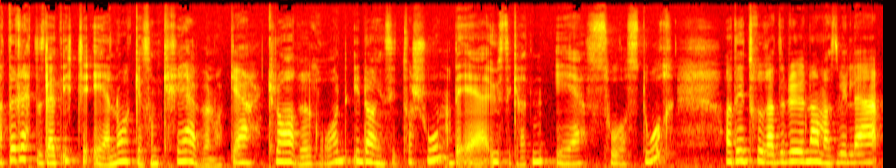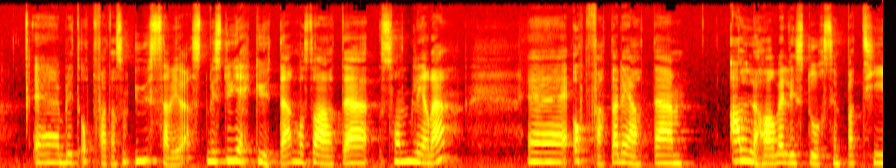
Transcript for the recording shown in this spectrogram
at det rett og slett ikke er noen som krever noe klare råd i dagens situasjon. Det er, usikkerheten er så stor at jeg tror at du nærmest ville eh, blitt oppfatta som useriøst hvis du gikk ut der og sa at eh, sånn blir det. Eh, oppfatta det at alle har veldig stor sympati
